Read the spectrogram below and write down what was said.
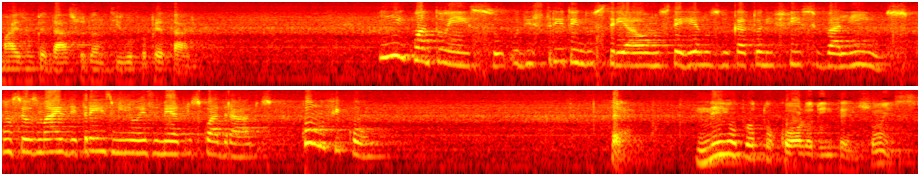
mais um pedaço do antigo proprietário. E enquanto isso, o distrito industrial nos terrenos do cartonifício Valinhos, com seus mais de 3 milhões de metros quadrados, como ficou? É, nem o protocolo de intenções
